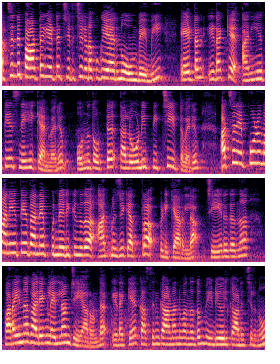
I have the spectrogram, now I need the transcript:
അച്ഛന്റെ പാട്ട് കേട്ട് ചിരിച്ചു കിടക്കുകയായിരുന്നു ഓം ബേബി. ഏട്ടൻ ഇടയ്ക്ക് അനിയത്തിയെ സ്നേഹിക്കാൻ വരും. ഒന്ന് തൊട്ട് തലോടി പിച്ചിയിട്ട് വരും. അച്ഛൻ എപ്പോഴും അനിയത്തിയെ തന്നെ പുന്നരിക്കുന്നത് ആത്മജയ്ക്ക് അത്ര പിടിക്കാറില്ല. ചെയ്യരുതെന്ന് പറയുന്ന കാര്യങ്ങളെല്ലാം ചെയ്യാറുണ്ട്. ഇടയ്ക്ക് കസിൻ കാണാൻ വന്നതും വീഡിയോയിൽ കാണിച്ചിരുന്നു.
